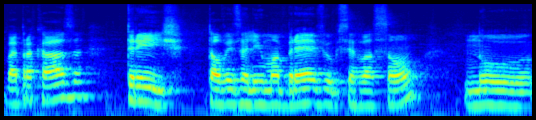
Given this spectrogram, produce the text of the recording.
vai para casa. 3, talvez ali uma breve observação no,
